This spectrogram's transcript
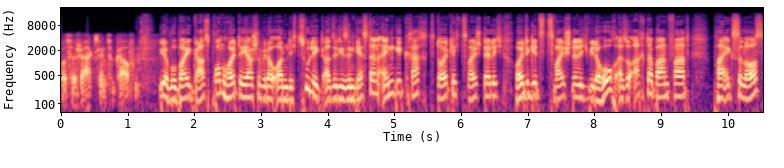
russische Aktien zu kaufen. Ja, wobei Gazprom heute ja schon wieder ordentlich zulegt. Also die sind gestern eingekracht, deutlich zweistellig. Heute geht's zweistellig wieder hoch, also Achterbahnfahrt par excellence.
